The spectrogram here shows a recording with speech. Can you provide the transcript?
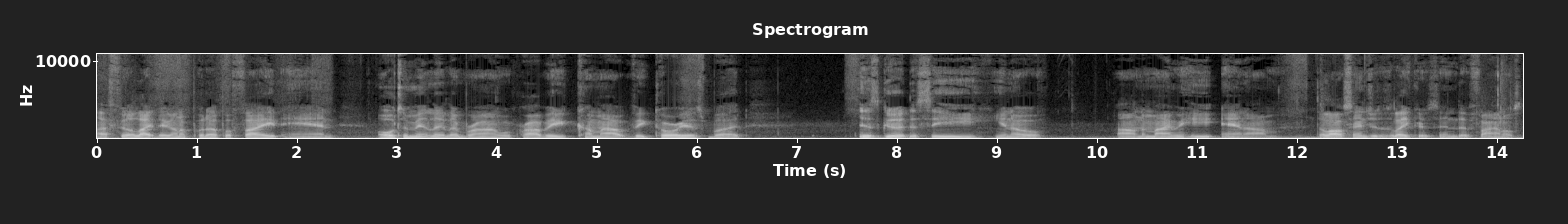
I feel like they're going to put up a fight and ultimately LeBron will probably come out victorious, but it's good to see, you know, um, the Miami Heat and um, the Los Angeles Lakers in the finals.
